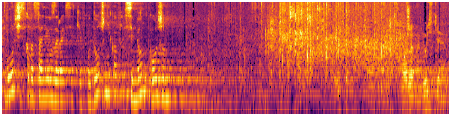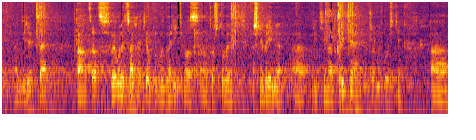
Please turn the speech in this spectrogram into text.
Творческого союза российских художников Семен Кожин. Уважаемые гости, директор, от своего лица хотел поблагодарить вас за то, что вы нашли время а, прийти на открытие, уважаемые гости, а,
